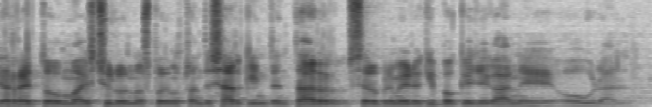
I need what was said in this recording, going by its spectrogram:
que reto máis chulo nos podemos plantexar que intentar ser o primeiro equipo que lle gane o Ural.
